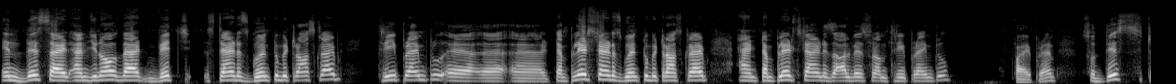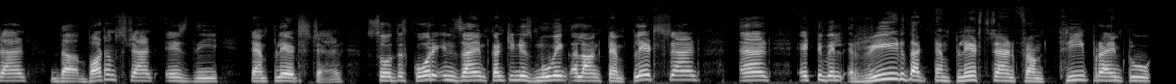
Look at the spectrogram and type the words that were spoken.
in this side. And you know that which strand is going to be transcribed? 3 prime to uh, uh, uh, template strand is going to be transcribed. And template strand is always from 3 prime to 5 prime. So, this strand the bottom strand is the template strand. So, the core enzyme continues moving along template strand and it will read the template strand from 3 prime to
